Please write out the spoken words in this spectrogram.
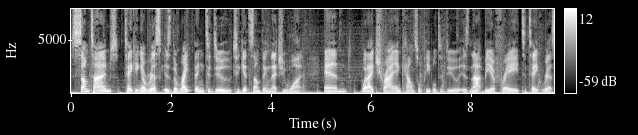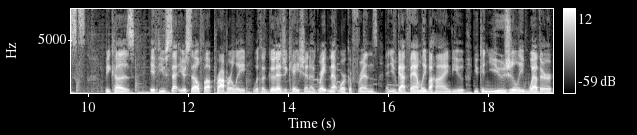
sometimes taking a risk is the right thing to do to get something that you want. And what I try and counsel people to do is not be afraid to take risks. Because if you set yourself up properly with a good education, a great network of friends, and you've got family behind you, you can usually weather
